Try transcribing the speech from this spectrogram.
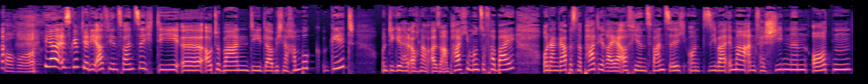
Horror. ja, es gibt ja die A24, die äh, Autobahn, die, glaube ich, nach Hamburg geht. Und die geht halt auch nach, also am Parchim und so vorbei. Und dann gab es eine Partyreihe A24 und sie war immer an verschiedenen Orten,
